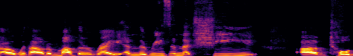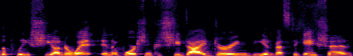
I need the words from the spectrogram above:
uh, without a mother, right? And the reason that she um, told the police she underwent an abortion because she died during the investigation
